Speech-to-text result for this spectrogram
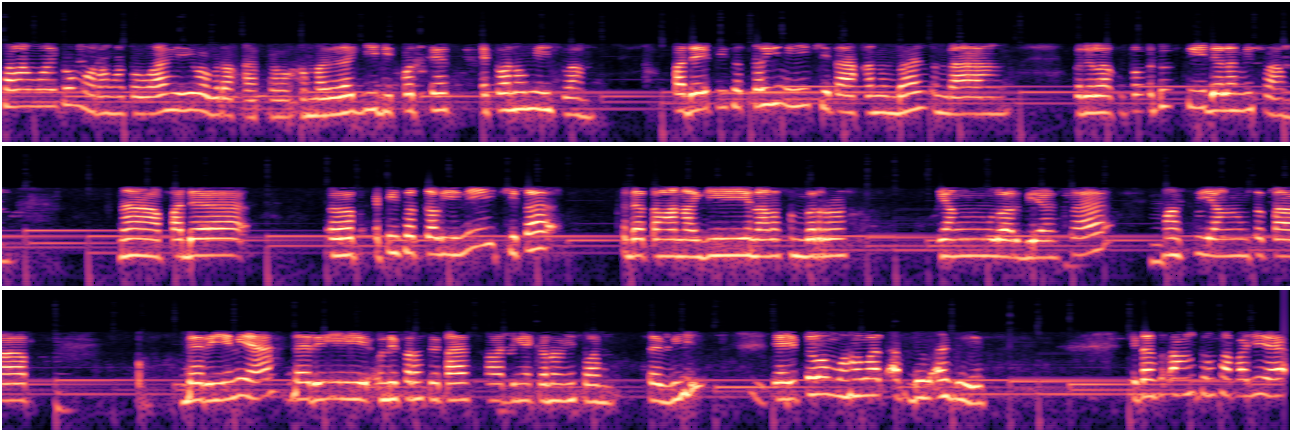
Assalamualaikum warahmatullahi wabarakatuh. Kembali lagi di podcast Ekonomi Islam. Pada episode kali ini kita akan membahas tentang perilaku produksi dalam Islam. Nah, pada uh, episode kali ini kita kedatangan lagi narasumber yang luar biasa, masih yang tetap dari ini ya, dari Universitas Parating Ekonomi Islam SEBI, yaitu Muhammad Abdul Aziz. Kita langsung sapa aja ya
